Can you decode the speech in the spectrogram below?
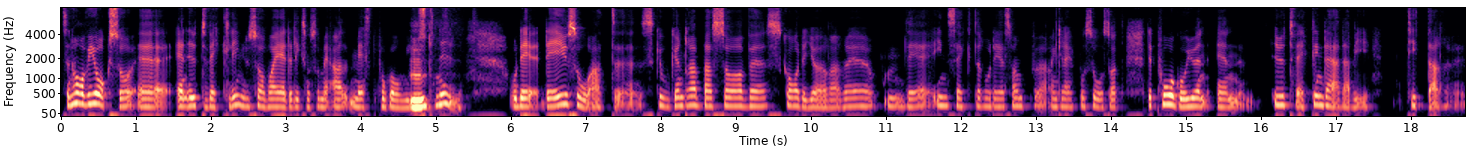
Sen har vi ju också eh, en utveckling, du sa vad är det liksom som är all, mest på gång just mm. nu? Och det, det, är ju så att eh, skogen drabbas av eh, skadegörare, mm, det är insekter och det är svampangrepp och så, så att det pågår ju en, en utveckling där, där vi tittar eh,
